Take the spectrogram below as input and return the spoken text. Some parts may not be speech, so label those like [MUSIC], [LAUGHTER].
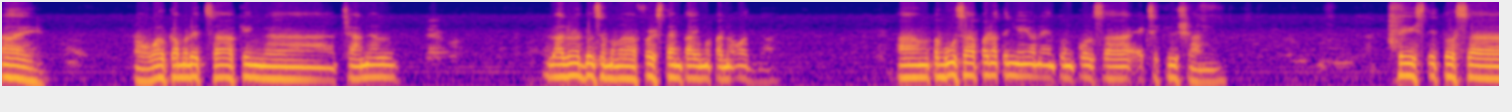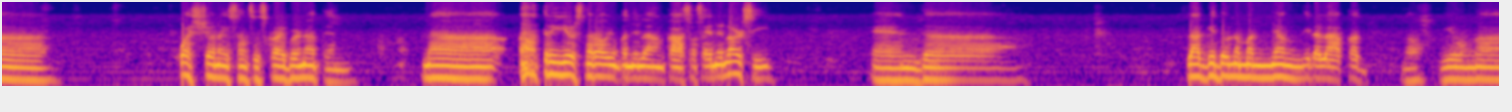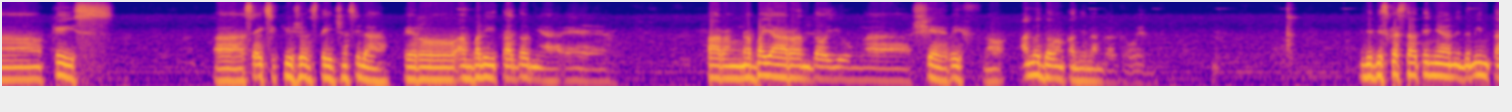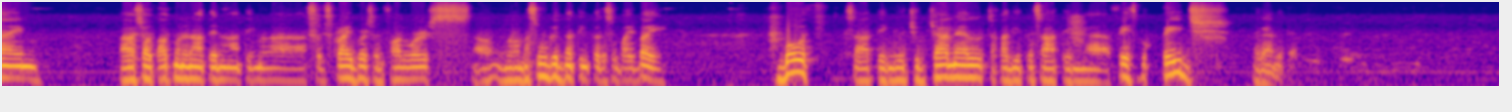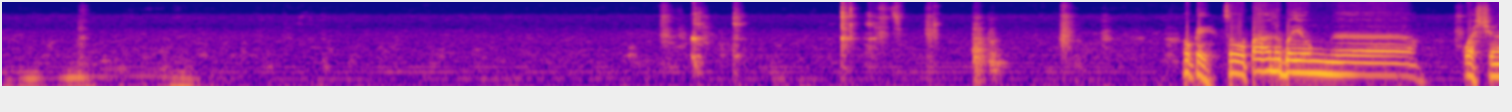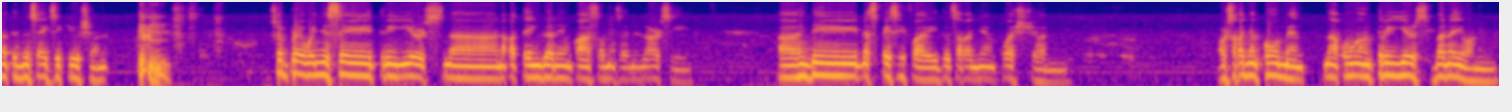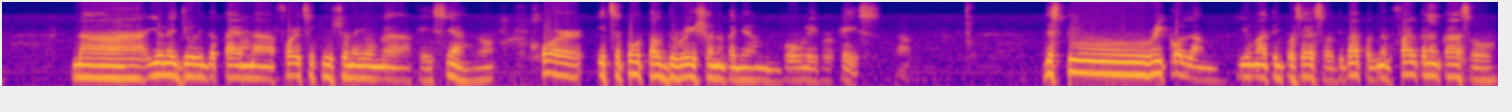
Ay, oh, welcome ulit sa aking ah, channel. Lalo na doon sa mga first time tayo mapanood. No? Ang pag-uusapan natin ngayon ay tungkol sa execution. Based ito sa question ng isang subscriber natin na [CLEARS THROAT] 3 years na raw yung kanilang kaso sa NLRC and ah, lagi daw naman niyang nilalakad no? Yung ah, case ah, sa execution stage na sila. Pero ang balita daw niya eh parang nabayaran daw yung ah, sheriff no? Ano daw ang kanilang gagawin? I-discuss natin yan in the meantime. Ah, shout out muna natin ang ating mga subscribers and followers no? yung mga masugid nating taga-subaybay. Both sa ating YouTube channel tsaka dito sa ating ah, Facebook page. Na Okay, so paano ba yung uh, question natin dun sa execution? [CLEARS THROAT] Siyempre, when you say 3 years na nakatenga na yung kaso mo sa NLRC, ah, hindi na-specify doon sa kanyang question or sa kanyang comment na kung ang 3 years ba na yon na yun ay during the time na for execution na yung ah, case niya, no? Or it's a total duration ng kanyang buong labor case. Just to recall lang yung ating proseso, 'di ba? Pag nag-file ka ng kaso,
